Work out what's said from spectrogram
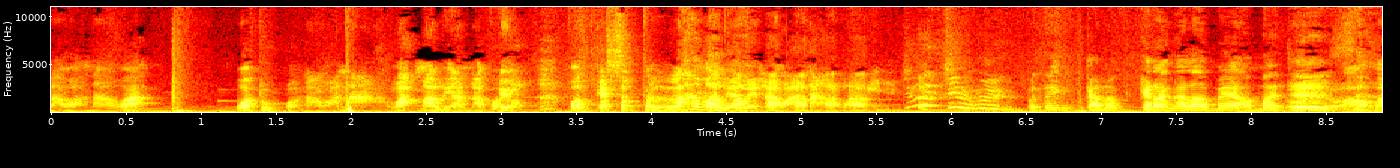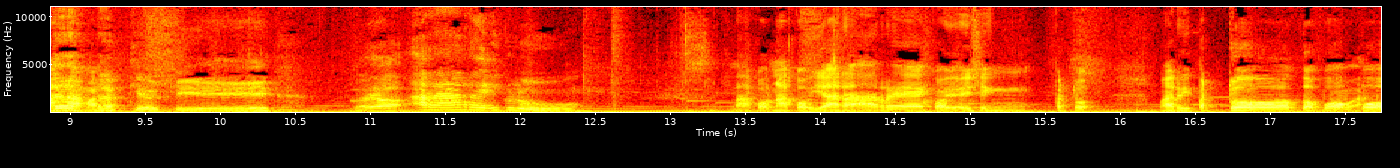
Nawak-nawak. Waduh kok nawak-nawak malian aku yo podcast sebelah malian nawak-nawak. Penting kan kerang alame aman, Oh Jess. iya, aman-aman. Oke oke. Kaya arek-arek iku lho. Nakok-nakok ya arek-arek kaya sing pedok mari pedot apa-apa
